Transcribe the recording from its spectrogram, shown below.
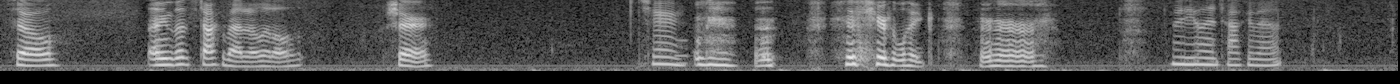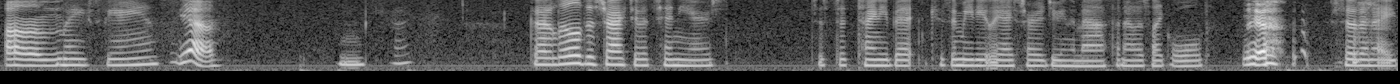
So, I mean, let's talk about it a little. Sure. Sure. Is you're like, What do you want to talk about? um, My experience? yeah, Okay. Got a little distracted with 10 years. Just a tiny bit, because immediately I started doing the math and I was like old. yeah, So then I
